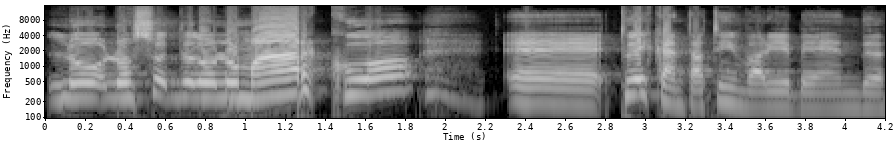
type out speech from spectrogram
lo, lo, lo, lo marco. Eh, tu hai cantato in varie band.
